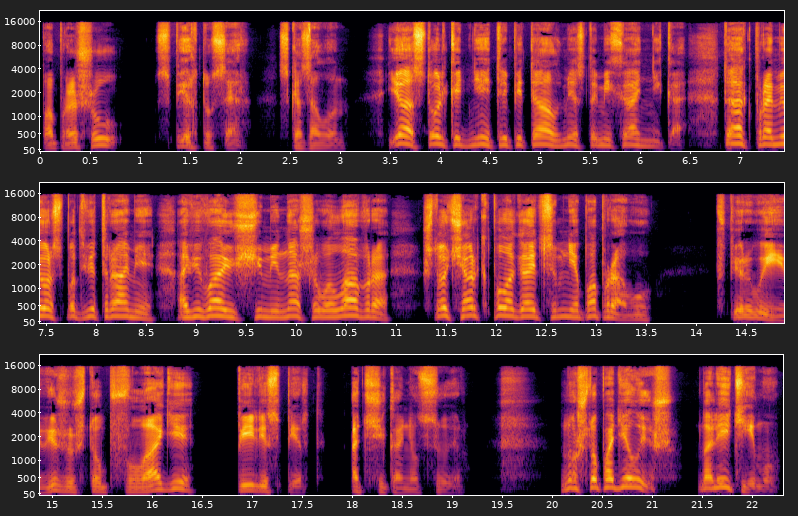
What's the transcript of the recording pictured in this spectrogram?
«Попрошу спирту, сэр», — сказал он. Я столько дней трепетал вместо механика, так промерз под ветрами, овивающими нашего лавра, что чарк полагается мне по праву. Впервые вижу, чтоб флаги пили спирт, — отчеканил Суэр. Но что поделаешь, налейте ему.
